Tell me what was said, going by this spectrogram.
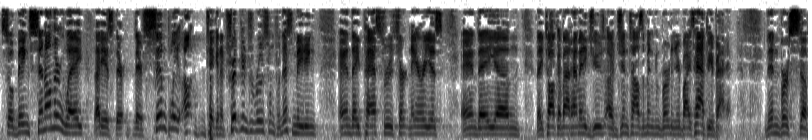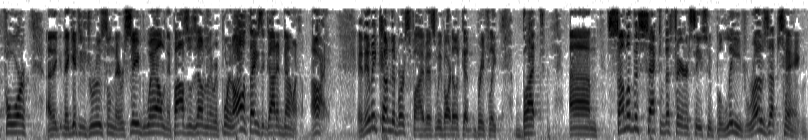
so being sent on their way, that is, they're, they're simply uh, taking a trip to Jerusalem for this meeting, and they pass through certain areas, and they um, they talk about how many Jews, uh, Gentiles have been converted, and everybody's happy about it. Then verse uh, 4, uh, they, they, get to Jerusalem, they're received well, and the apostles and they reported all the things that God had done with them. All right. And then we come to verse 5, as we've already looked at briefly. But um, some of the sect of the Pharisees who believed rose up saying,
